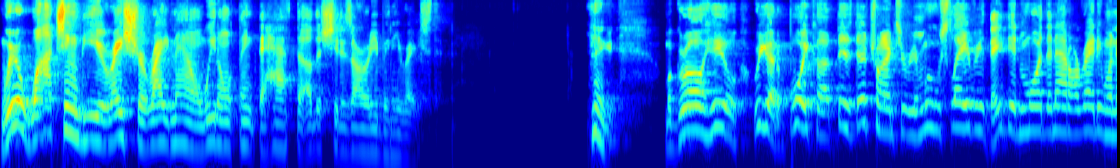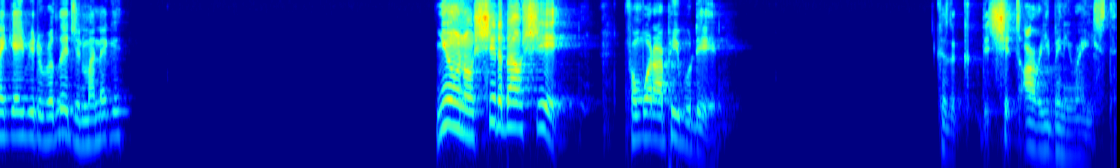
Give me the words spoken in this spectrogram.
we're watching the erasure right now, and we don't think that half the other shit has already been erased. Nigga, McGraw Hill, we got to boycott this. They're trying to remove slavery. They did more than that already when they gave you the religion, my nigga. You don't know shit about shit from what our people did. Because the, the shit's already been erased.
